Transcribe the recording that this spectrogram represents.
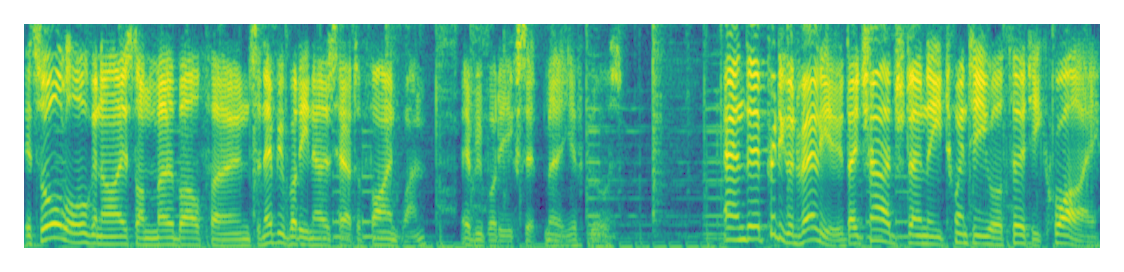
It's all organised on mobile phones and everybody knows how to find one. Everybody except me, of course. And they're pretty good value. They charged only 20 or 30 kuai,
